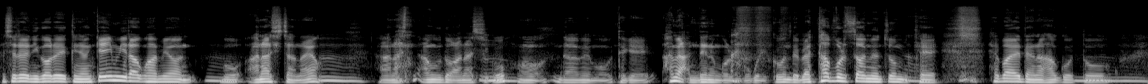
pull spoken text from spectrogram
사실은 이거를 그냥 게임이라고 하면 음. 뭐안 하시잖아요. 음. 안 하, 아무도 안 하시고 음. 어 그다음에 뭐 되게 하면 안 되는 걸로 보고 있고 근데 메타버스 하면 좀 이렇게 어. 해봐야 되나 하고 또 음.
